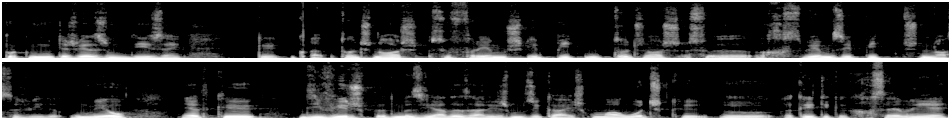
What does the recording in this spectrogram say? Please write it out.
porque muitas vezes me dizem que todos nós sofremos, epi- todos nós eh, recebemos epítetos na nossa vida. O meu é de que divirjo para demasiadas áreas musicais, como há outros que eh, a crítica que recebem é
